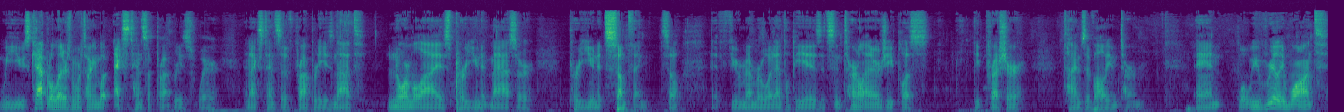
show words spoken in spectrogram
we use capital letters when we're talking about extensive properties, where an extensive property is not normalized per unit mass or per unit something. So if you remember what enthalpy is, it's internal energy plus the pressure times the volume term. And what we really want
